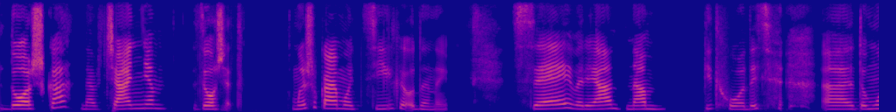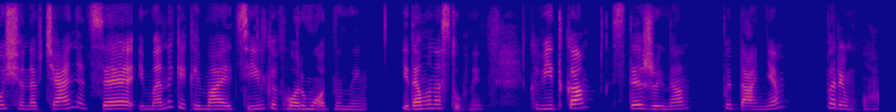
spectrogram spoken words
дошка, навчання, зошит. Ми шукаємо тільки однини. Цей варіант нам підходить, е, тому що навчання це іменник, який має тільки форму однини. Ідемо наступний: квітка, стежина, питання, перемога.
